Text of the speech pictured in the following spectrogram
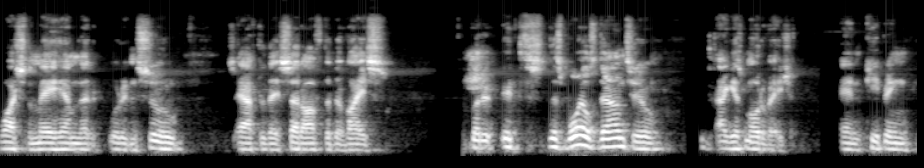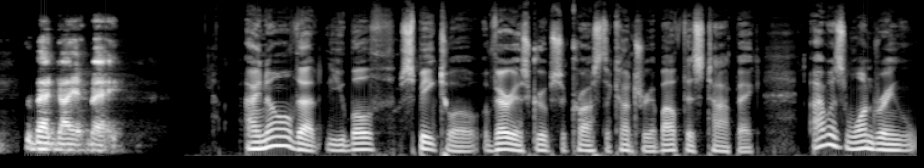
watch the mayhem that would ensue after they set off the device. But it, it's this boils down to, I guess, motivation and keeping the bad guy at bay. I know that you both speak to uh, various groups across the country about this topic. I was wondering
